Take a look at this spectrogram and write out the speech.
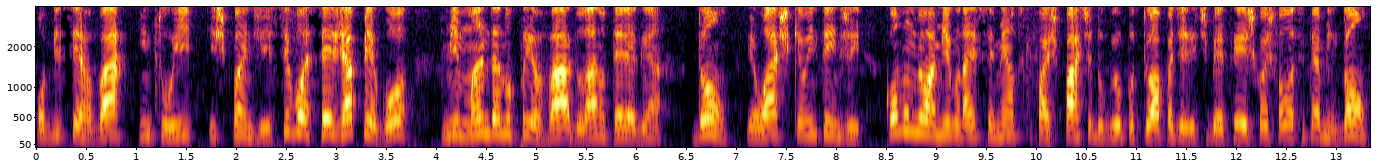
observar, intuir, expandir. Se você já pegou, me manda no privado lá no Telegram. Dom, eu acho que eu entendi. Como o meu amigo Nascimento, que faz parte do grupo Tropa de Elite B3, que hoje falou assim para mim: Dom,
